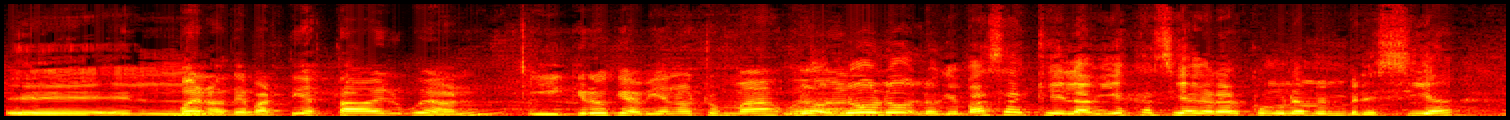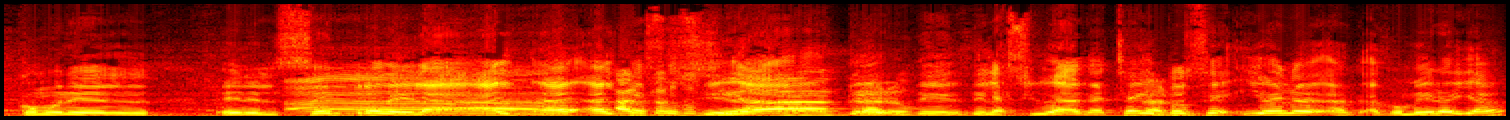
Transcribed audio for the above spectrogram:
eh, el- Bueno, de partida estaba el weón y creo que habían otros más, No, weón. no, no, lo que pasa es que la vieja se iba a ganar como una membresía, como en el, en el centro de la al- a- alta, alta sociedad, sociedad, de, claro. de- de la ciudad, ¿cachai? Claro. Entonces iban a, a comer allá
